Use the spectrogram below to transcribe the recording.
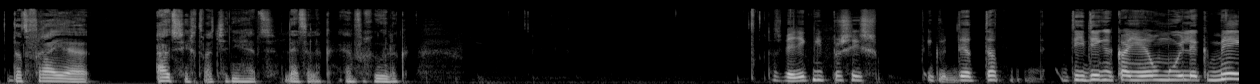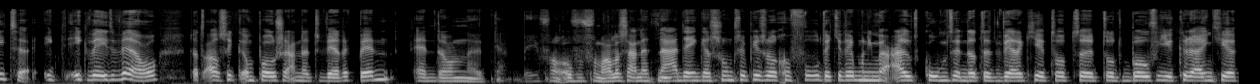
dat vrije uitzicht wat je nu hebt, letterlijk en figuurlijk? Dat weet ik niet precies. Ik, dat, dat, die dingen kan je heel moeilijk meten. Ik, ik weet wel dat als ik een poos aan het werk ben... en dan uh, ja, ben je van, over van alles aan het nadenken... en soms heb je zo'n gevoel dat je er helemaal niet meer uitkomt... en dat het werkje tot, uh, tot boven je kruintje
